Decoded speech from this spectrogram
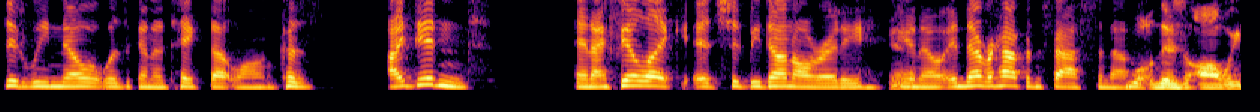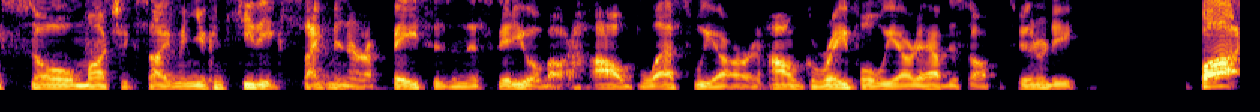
did we know it was going to take that long? Because I didn't. And I feel like it should be done already. Yeah. You know, it never happens fast enough. Well, there's always so much excitement. You can see the excitement in our faces in this video about how blessed we are and how grateful we are to have this opportunity. But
